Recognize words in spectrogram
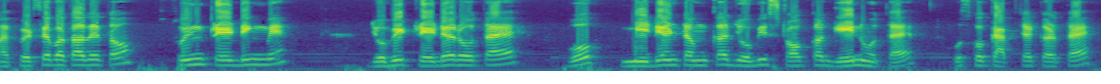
मैं फिर से बता देता हूँ। स्विंग ट्रेडिंग में जो भी ट्रेडर होता है, वो मीडियम टर्म का जो भी स्टॉक का गेन होता है, उसको कैप्चर करता है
